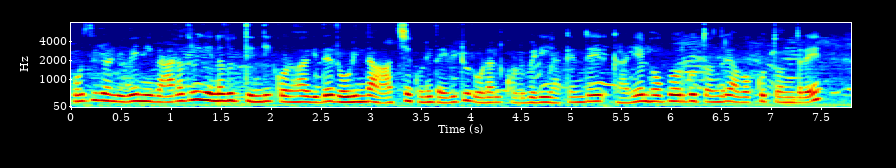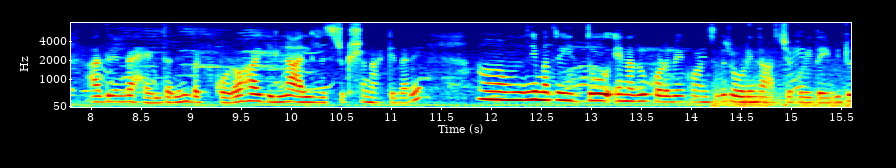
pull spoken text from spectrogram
ಕೋತಿಗಳಿವೆ. ನೀವು ಯಾರಾದರೂ ಏನಾದರೂ ತಿಂಡಿ ಕೊಡೋ ಹಾಗಿದ್ರೆ ರೋಡಿಂದ ಆಚೆ ಕೊಡಿ. ದಯವಿಟ್ಟು ರೋಡಲ್ಲಿ ಕೊಡಬೇಡಿ. ಯಾಕೆಂದರೆ ಗಾಡಿಯಲ್ಲಿ ಹೋಗೋವರೆಗೂ ತೊಂದರೆ, ಅವಕ್ಕೂ ತೊಂದರೆ. ಆದ್ದರಿಂದ ಹೇಳ್ತಾ ಇದ್ದೀನಿ ಬಟ್ ಕೊಡೋ ಹಾಗಿಲ್ಲ. ಅಲ್ಲಿ ರಿಸ್ಟ್ರಿಕ್ಷನ್ ಹಾಕಿದ್ದಾರೆ. ನಿಮ್ಮ ಹತ್ರ ಇದ್ದು ಏನಾದರೂ ಕೊಡಬೇಕು ಅನಿಸಿದ್ರೆ ರೋಡಿಂದ ಆಚೆ ಕೊಡಿ. ದಯವಿಟ್ಟು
